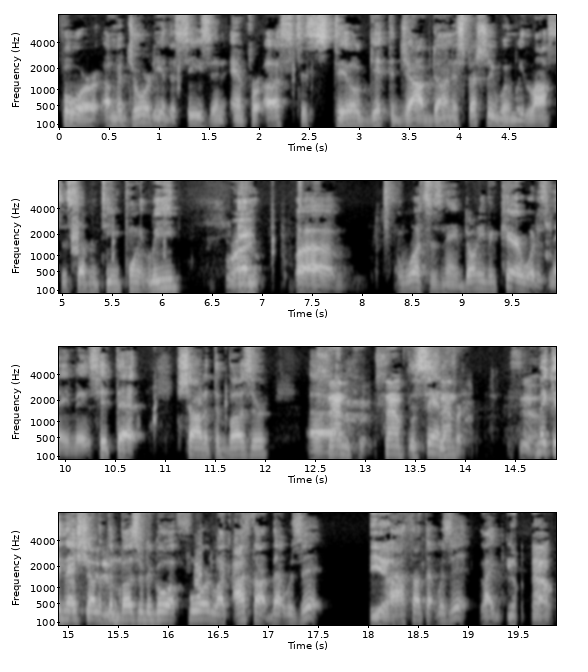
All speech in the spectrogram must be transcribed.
for a majority of the season, and for us to still get the job done, especially when we lost a 17 point lead, Right. and uh, what's his name? Don't even care what his name is. Hit that shot at the buzzer. Uh, Sandfort, Sandfort, Sandfort. yeah. making that shot at the buzzer to go up four, like I thought that was it. Yeah, I thought that was it. Like no doubt.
